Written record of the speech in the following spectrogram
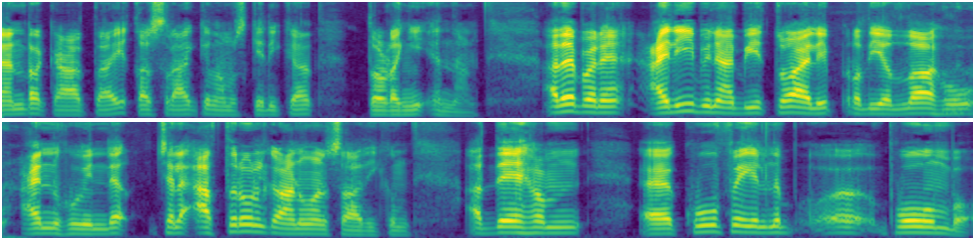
രണ്ട് റക്കാത്തായി കസ്റാക്കി നമസ്കരിക്കാൻ തുടങ്ങി എന്നാണ്. അതേപോലെ അലി ബിൻ അബി ത്വാലിബ് റതി അള്ളാഹു അൻഹുവിന്റെ ചില അത്തറുകൾ കാണുവാൻ സാധിക്കും. അദ്ദേഹം കൂഫയിൽ നിന്ന് പോകുമ്പോൾ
